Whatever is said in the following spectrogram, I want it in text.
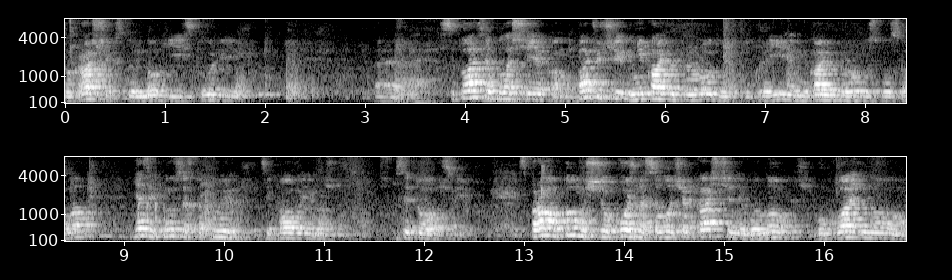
до кращих сторінок її історії. Е, Ситуація була ще яка. Бачучи унікальну природу України, унікальну природу свого села, я зіткнувся з такою цікавою ситуацією. Справа в тому, що кожне село Черкащини, воно буквально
